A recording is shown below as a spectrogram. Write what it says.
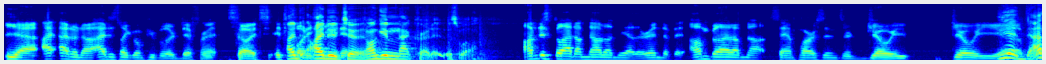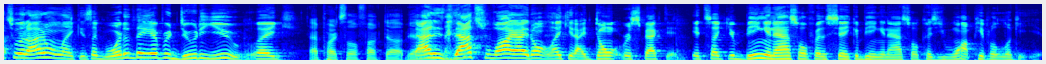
yeah, I, I don't know. I just like when people are different. So it's it's. I, funny I do too. it. I'll give him that credit as well. I'm just glad I'm not on the other end of it. I'm glad I'm not Sam Parsons or Joey. Joey. Yeah, that's what I don't like. It's like, what did they ever do to you? Like That part's a little fucked up. Yeah. that is that's why I don't like it. I don't respect it. It's like you're being an asshole for the sake of being an asshole because you want people to look at you.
